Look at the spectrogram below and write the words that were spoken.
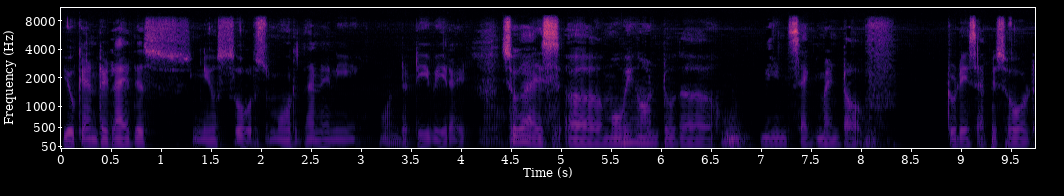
You can rely this news source more than any on the TV right now. So guys, uh, moving on to the main segment of today's episode.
